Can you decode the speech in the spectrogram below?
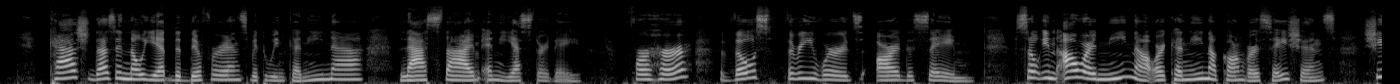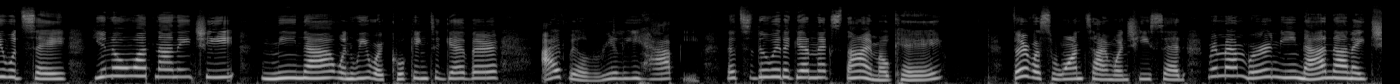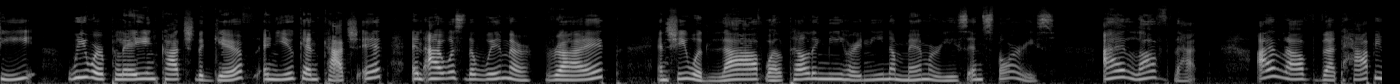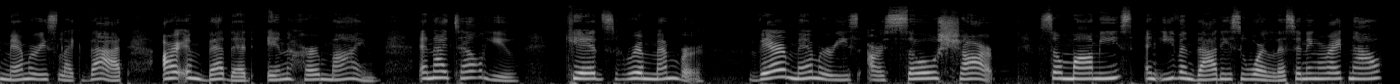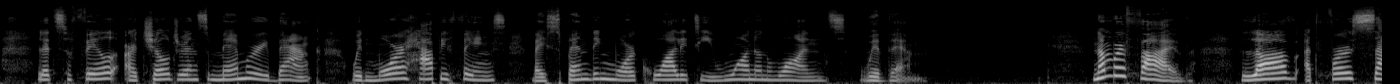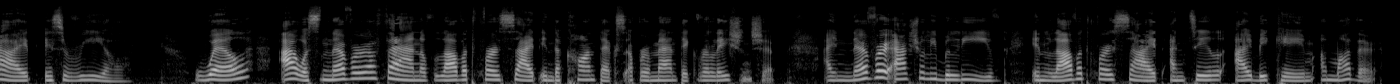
Cash doesn't know yet the difference between kanina, last time, and yesterday. For her, those three words are the same. So in our Nina or Kanina conversations, she would say, You know what, Nanay Chi? Nina, when we were cooking together, I feel really happy. Let's do it again next time, okay? There was one time when she said, Remember, Nina, Nanay Chi? We were playing catch the gift and you can catch it, and I was the winner, right? And she would laugh while telling me her Nina memories and stories. I love that. I love that happy memories like that are embedded in her mind. And I tell you, kids remember. Their memories are so sharp. So, mommies and even daddies who are listening right now, let's fill our children's memory bank with more happy things by spending more quality one on ones with them. Number five, love at first sight is real. Well, I was never a fan of love at first sight in the context of romantic relationship. I never actually believed in love at first sight until I became a mother.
